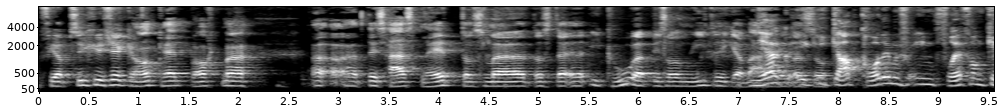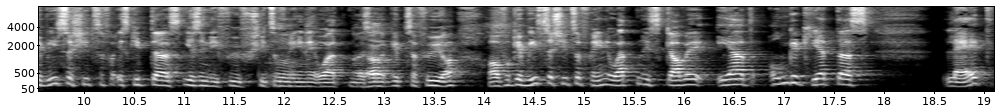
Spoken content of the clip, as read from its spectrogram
für eine psychische Krankheit braucht man, äh, äh, das heißt nicht, dass man, dass der IQ ein bisschen niedriger war Ja, oder ich, so. ich glaube gerade im, im Fall von gewisser Schizophrenie, es gibt ja irrsinnig viele schizophrene Orten, also Mhm. Ja. da gibt's ja viel, ja. Aber von gewisser schizophrene Orten ist, glaube ich, eher umgekehrt, dass Leute,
